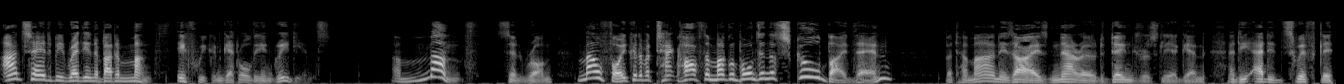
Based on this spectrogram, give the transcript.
I'd say it'd be ready in about a month, if we can get all the ingredients. A month? said Ron. Malfoy could have attacked half the Muggleborns in the school by then. But Hermione's eyes narrowed dangerously again, and he added swiftly,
